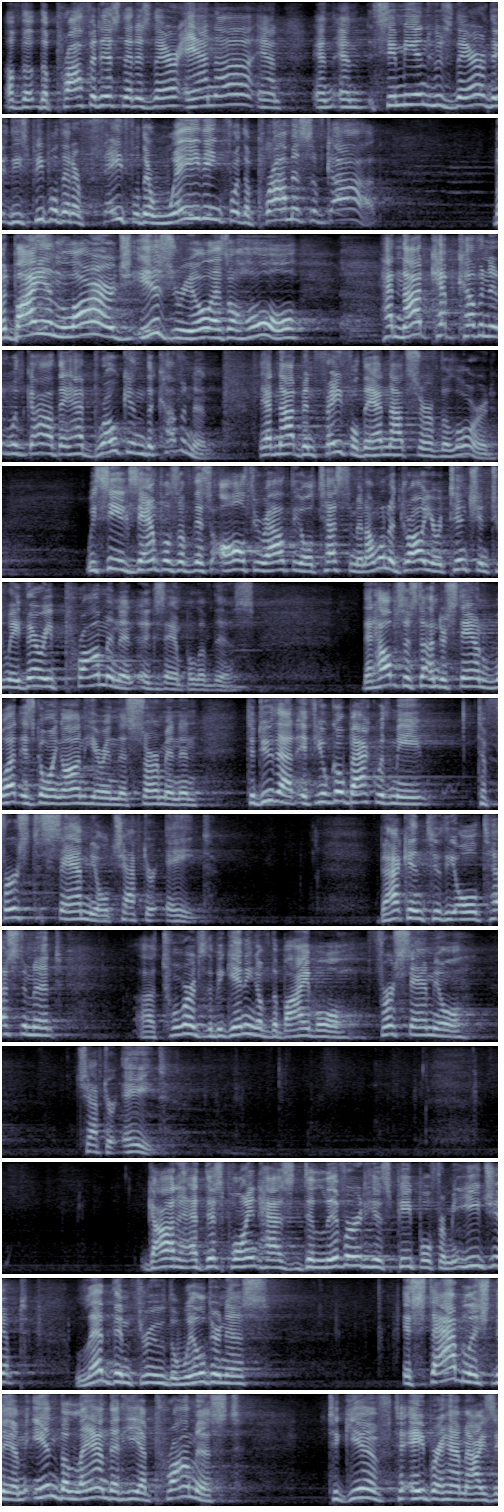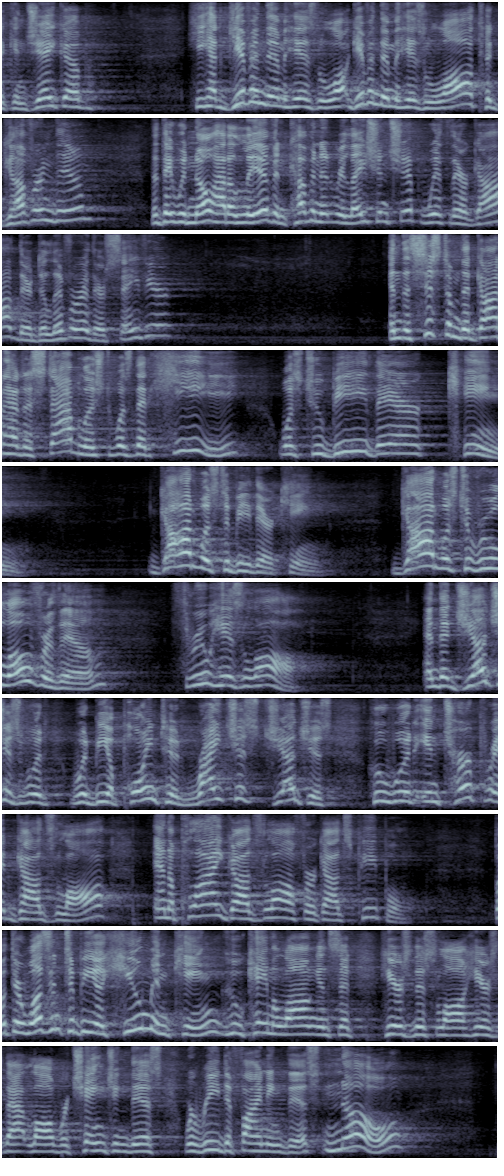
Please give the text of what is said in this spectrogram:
of the, the prophetess that is there, Anna and, and, and Simeon who's there. These people that are faithful, they're waiting for the promise of God. But by and large, Israel as a whole had not kept covenant with God. They had broken the covenant. They had not been faithful. They had not served the Lord. We see examples of this all throughout the Old Testament. I want to draw your attention to a very prominent example of this that helps us to understand what is going on here in this sermon. And to do that, if you'll go back with me to 1 Samuel chapter 8, back into the Old Testament, uh, towards the beginning of the Bible, 1 Samuel chapter 8. God, at this point, has delivered his people from Egypt, led them through the wilderness, established them in the land that he had promised to give to Abraham, Isaac, and Jacob. He had given them his law, given them his law to govern them, that they would know how to live in covenant relationship with their God, their deliverer, their Savior. And the system that God had established was that He was to be their king. God was to be their king. God was to rule over them through His law. And that judges would, would be appointed, righteous judges who would interpret God's law and apply God's law for God's people. But there wasn't to be a human king who came along and said, here's this law, here's that law, we're changing this, we're redefining this. No,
